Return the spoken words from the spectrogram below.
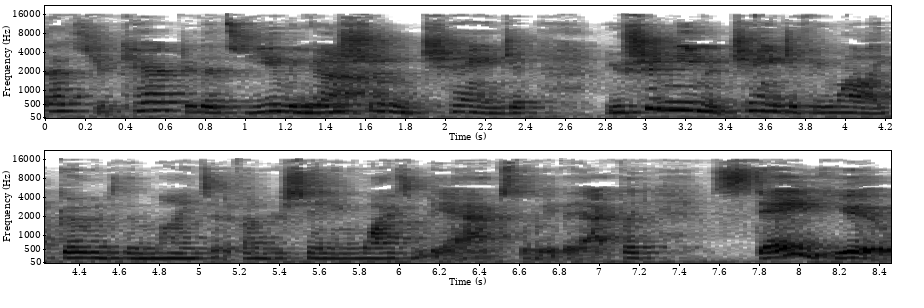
that's your character, that's you, and Yeah. you shouldn't change it. You shouldn't even change if you want to like go into the mindset of understanding why somebody acts the way they act. Like stay you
